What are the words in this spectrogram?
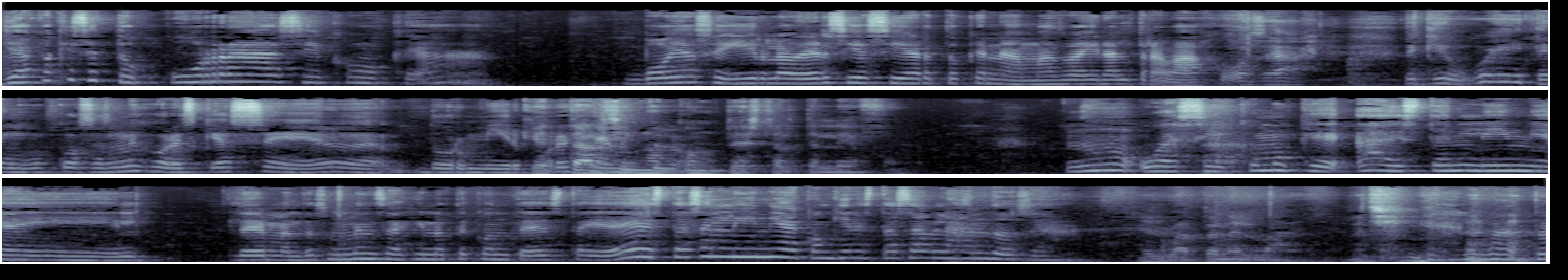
ya para que se te ocurra así como que, ah, voy a seguirlo a ver si es cierto que nada más va a ir al trabajo. O sea, de que, güey, tengo cosas mejores que hacer, dormir, ¿Qué por tal si ejemplo. no contesta el teléfono? No, o así como que, ah, está en línea y le mandas un mensaje y no te contesta y, eh, estás en línea, ¿con quién estás hablando? O sea, El vato en el baño. el vato,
